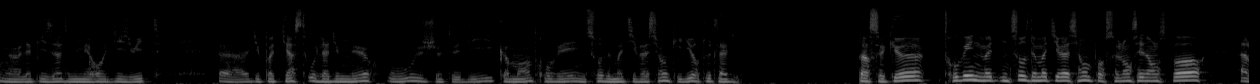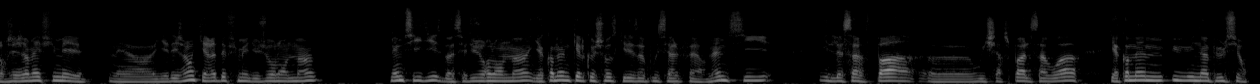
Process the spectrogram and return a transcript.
euh, l'épisode numéro 18 du podcast Au-delà du mur où je te dis comment trouver une source de motivation qui dure toute la vie. Parce que trouver une, source de motivation pour se lancer dans le sport, alors j'ai jamais fumé, mais euh, il y a des gens qui arrêtent de fumer du jour au lendemain, même s'ils disent bah, c'est du jour au lendemain, il y a quand même quelque chose qui les a poussés à le faire, même si ils ne le savent pas euh, ou ils cherchent pas à le savoir, il y a quand même eu une impulsion,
